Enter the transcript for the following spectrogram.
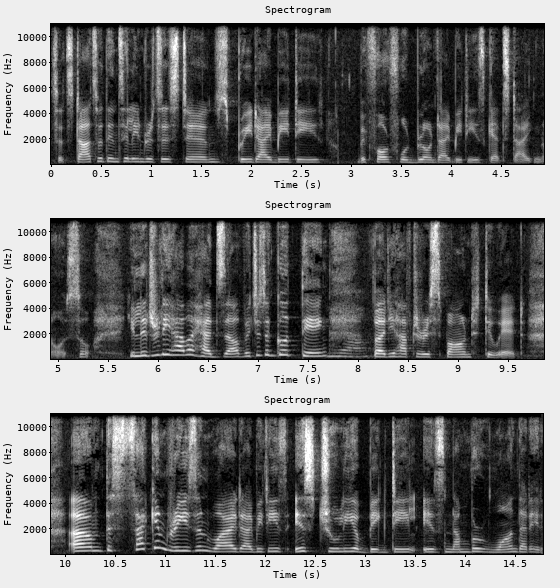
So it starts with insulin resistance, pre-diabetes, before full-blown diabetes gets diagnosed. So you literally have a heads up, which is a good thing, yeah. but you have to respond to it. Um, the second reason why diabetes is truly a big deal is number one that it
